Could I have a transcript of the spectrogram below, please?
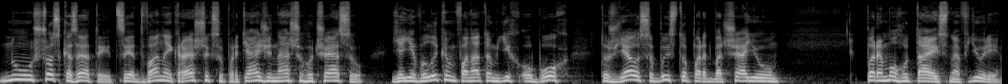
Ну що сказати, це два найкращих супертяжі нашого часу. Я є великим фанатом їх обох, тож я особисто передбачаю перемогу Тайсона Ф'юрі.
